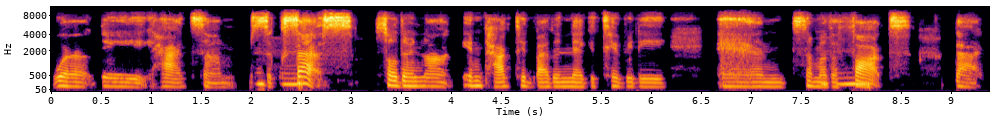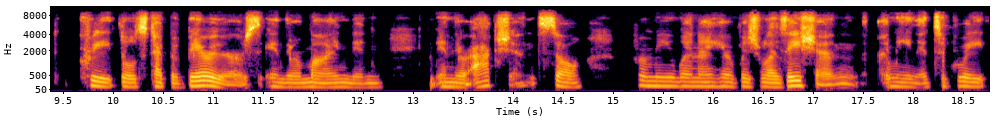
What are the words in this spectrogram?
where they had some mm-hmm. success so they're not impacted by the negativity and some of the mm-hmm. thoughts that create those type of barriers in their mind and in their actions so for me when i hear visualization i mean it's a great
